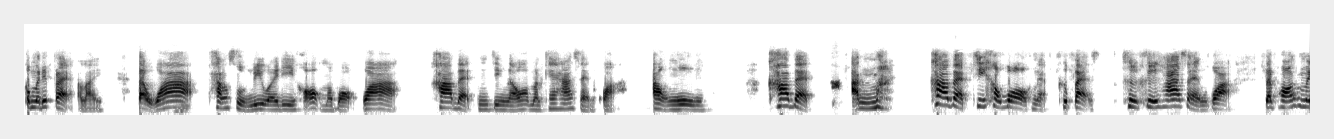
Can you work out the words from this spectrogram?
ก็ไม่ได้แปลกอะไร แต่ว่าทางศูนย์ BYD เขาออกมาบอกว่าค่าแบตจริง ๆ แล้วมันแค่ห้าแสนกว่า เอางง ค่าแบตอันใหม่ค่าแบตที่เขาบอกเนี่ยคือแปดคือคือห้าแสนกว่า แต่พอทำไม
